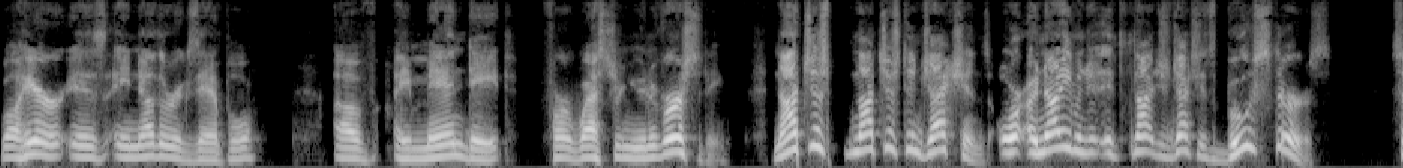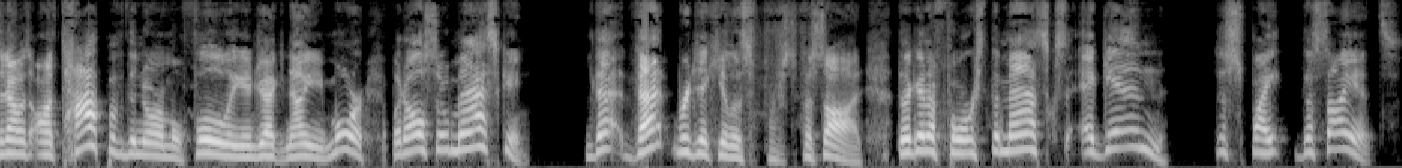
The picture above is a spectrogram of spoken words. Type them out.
Well, here is another example of a mandate for Western University. Not just not just injections, or, or not even it's not injections, it's boosters. So now it's on top of the normal fully inject. Now you need more, but also masking. That that ridiculous f- facade. They're going to force the masks again, despite the science.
